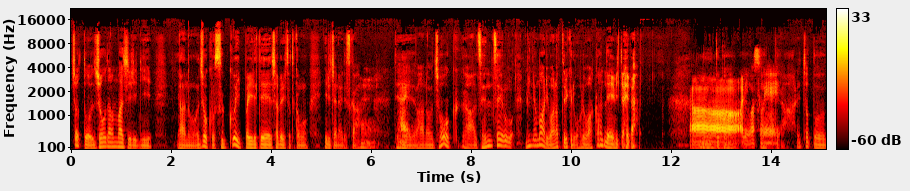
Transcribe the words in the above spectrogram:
ちょっと冗談交じりに、あのジョークをすっごいいっぱい入れて喋る人とかもいるじゃないですか。うんで、はいあのジョークが全然みんな周り笑ってるけど俺わかんねえみたいなあとあ、ありますね。あれちょっと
